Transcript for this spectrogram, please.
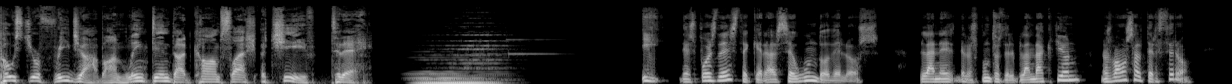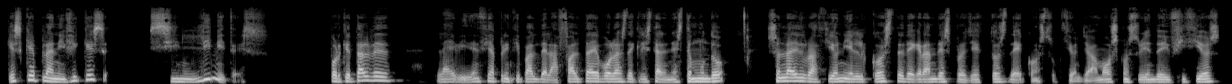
Post your free job on linkedin.com slash achieve today. Y después de este, que era el segundo de los planes, de los puntos del plan de acción, nos vamos al tercero, que es que planifiques sin límites. Porque tal vez la evidencia principal de la falta de bolas de cristal en este mundo son la duración y el coste de grandes proyectos de construcción. Llevamos construyendo edificios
